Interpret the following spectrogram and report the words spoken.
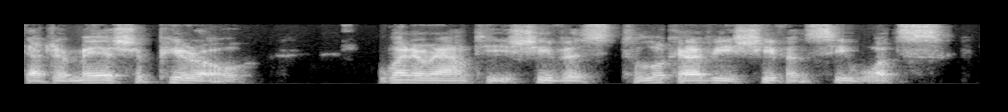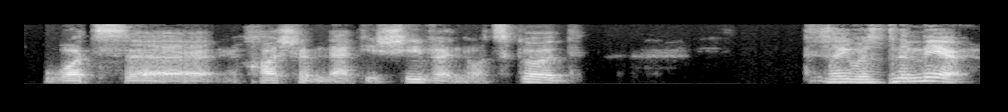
that Rameir Shapiro went around to yeshivas to look at every yeshiva and see what's what's uh, choshem that yeshiva and what's good. So he was in the Mir,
